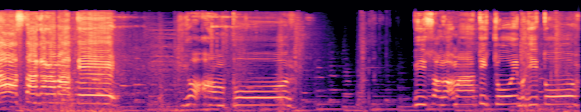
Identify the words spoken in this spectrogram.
Astaga nggak mati. Ya ampun. Bisa nggak mati cuy begitu?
